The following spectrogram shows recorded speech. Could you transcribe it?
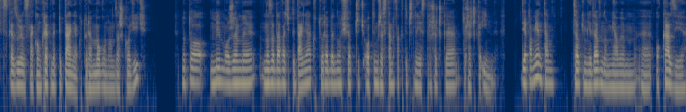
wskazując na konkretne pytania, które mogą nam zaszkodzić, no to my możemy no, zadawać pytania, które będą świadczyć o tym, że stan faktyczny jest troszeczkę, troszeczkę inny. Ja pamiętam, całkiem niedawno miałem e, okazję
